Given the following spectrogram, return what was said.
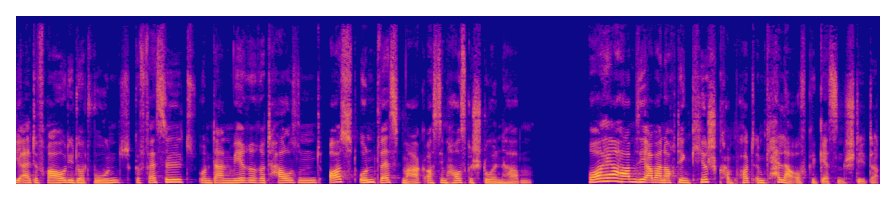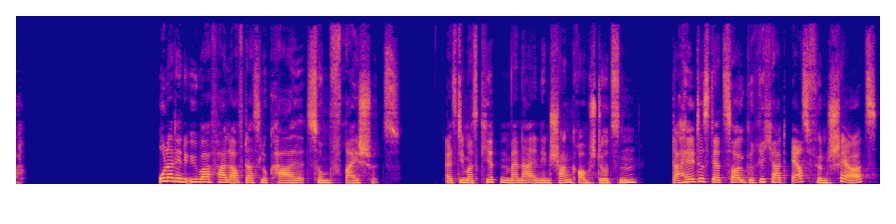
die alte Frau, die dort wohnt, gefesselt und dann mehrere tausend Ost- und Westmark aus dem Haus gestohlen haben. Vorher haben sie aber noch den Kirschkompott im Keller aufgegessen, steht da. Oder den Überfall auf das Lokal zum Freischütz. Als die maskierten Männer in den Schankraum stürzen, da hält es der Zeuge Richard erst für einen Scherz,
